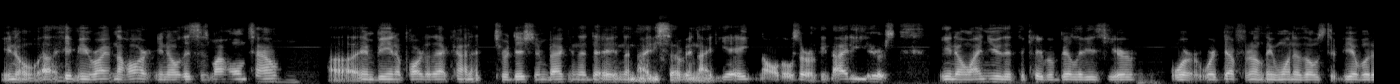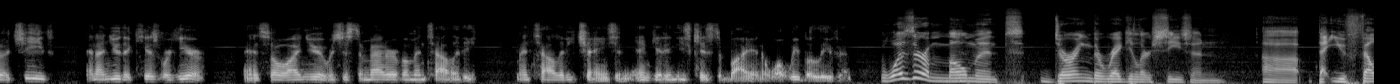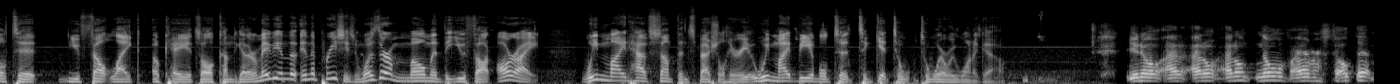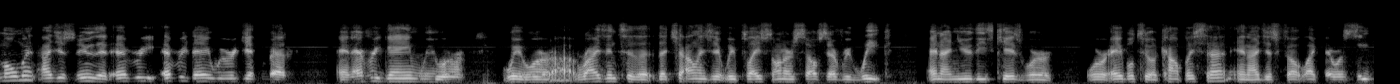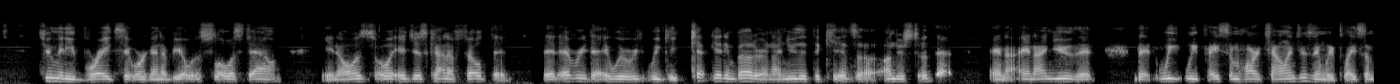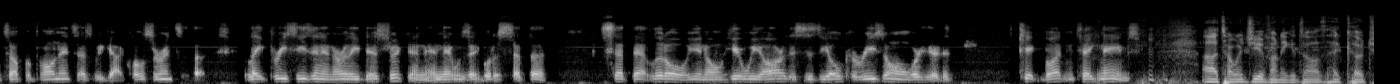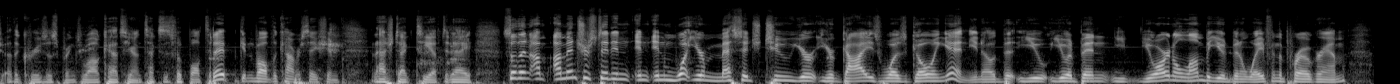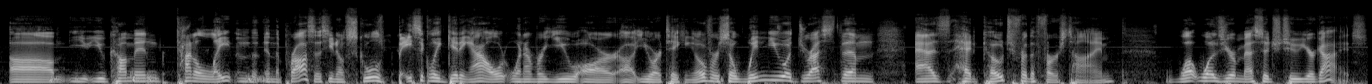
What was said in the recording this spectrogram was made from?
you know, uh, hit me right in the heart. You know, this is my hometown. Mm-hmm. Uh, and being a part of that kind of tradition back in the day in the 97, 98, and all those early 90 years, you know, I knew that the capabilities here were, were definitely one of those to be able to achieve. And I knew the kids were here. And so I knew it was just a matter of a mentality, mentality change and, and getting these kids to buy into what we believe in was there a moment during the regular season uh, that you felt it? You felt like okay, it's all come together. Or maybe in the in the preseason, was there a moment that you thought, all right, we might have something special here. We might be able to to get to to where we want to go. You know, I, I don't I don't know if I ever felt that moment. I just knew that every every day we were getting better, and every game we were we were uh, rising to the, the challenge that we placed on ourselves every week. And I knew these kids were were able to accomplish that. And I just felt like there was too many breaks that were going to be able to slow us down, you know. So it just kind of felt that that every day we were we kept getting better, and I knew that the kids uh, understood that, and I, and I knew that that we we faced some hard challenges and we played some tough opponents as we got closer into the late preseason and early district, and and it was able to set the set that little you know here we are this is the old Carrizo and we're here to kick butt and take names. uh, with Giovanni Gonzalez, the head coach of the Carrizo Springs Wildcats here on Texas Football Today. Get involved in the conversation at hashtag TF Today. So then I'm, I'm interested in, in, in what your message to your, your guys was going in. You know, that you, you had been, you, you are an alum, but you had been away from the program. Um, you, you come in kind of late in the in the process. You know, school's basically getting out whenever you are uh, you are taking over. So when you address them as head coach for the first time, what was your message to your guys?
